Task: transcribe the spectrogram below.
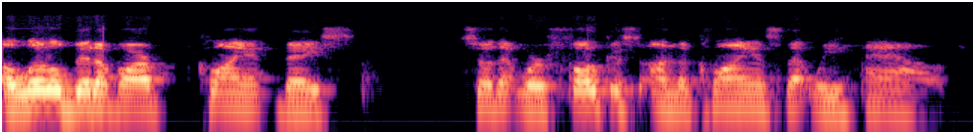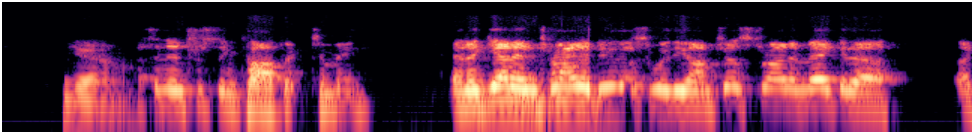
a little bit of our client base so that we're focused on the clients that we have. Yeah. That's an interesting topic to me. And again, in trying to do this with you, I'm just trying to make it a, a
